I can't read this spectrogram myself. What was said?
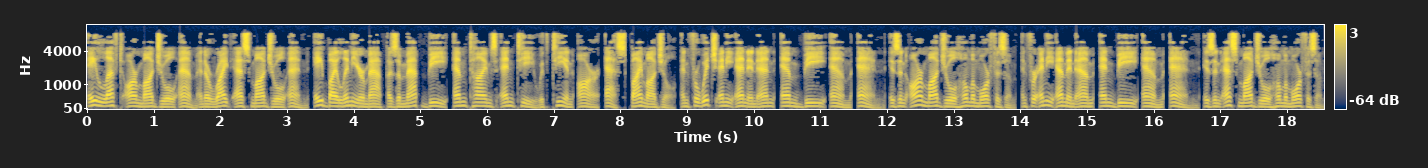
a left R module M and a right S module N, a bilinear map is a map B, M times NT with T and R, S bimodule, and for which any N in N, M B M, N is an R module homomorphism, and for any M in M, N B M, N is an S module homomorphism.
